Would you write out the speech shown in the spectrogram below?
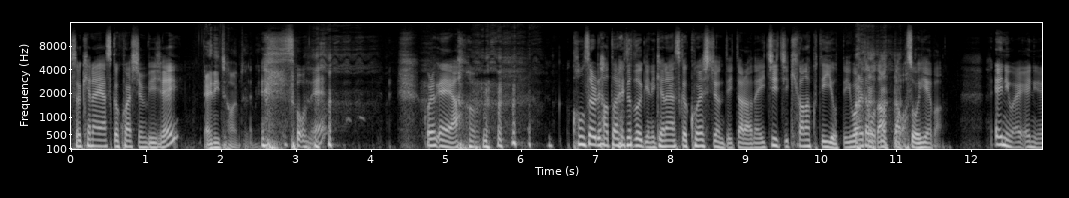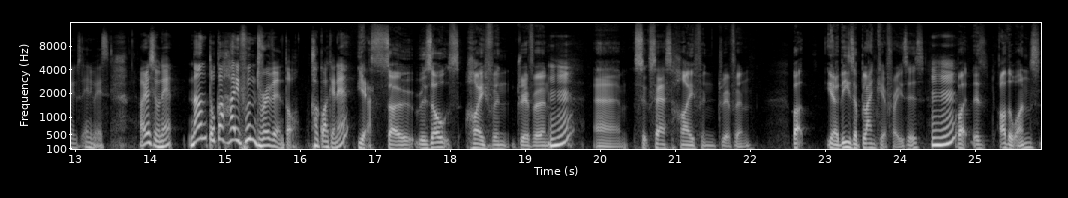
So can I ask a question, BJ? Anytime, Jeremy. そうね。これね、あのコンサルで働いてた時に Can I ask a question って言ったらね、いちいち聞かなくていいよって言われたことあったわ、そういえば。Anyway, anyways, anyways. あれですよね。なんとか hyphen driven と書くわけね。yes. So results hyphen driven, um, success hyphen driven. But you know these are blanket phrases. But there's other ones:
